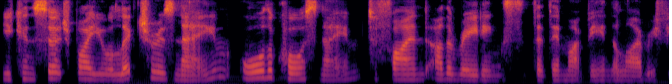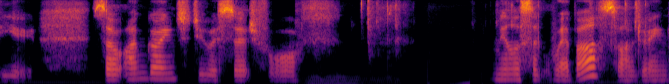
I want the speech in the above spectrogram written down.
you can search by your lecturer's name or the course name to find other readings that there might be in the library for you. So I'm going to do a search for Millicent Weber. So I'm doing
